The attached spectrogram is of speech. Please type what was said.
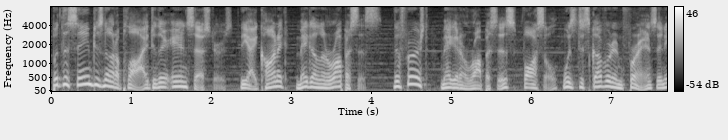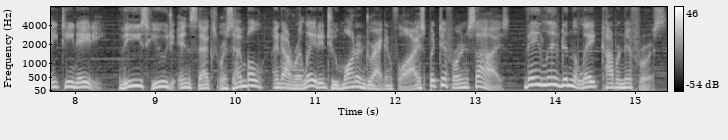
but the same does not apply to their ancestors, the iconic Meganeuropsis. The first Meganeuropsis fossil was discovered in France in 1880. These huge insects resemble and are related to modern dragonflies but differ in size. They lived in the late Carboniferous,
